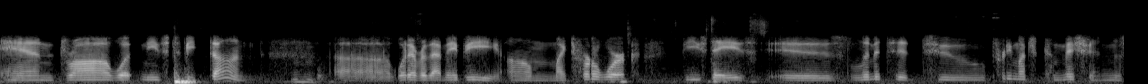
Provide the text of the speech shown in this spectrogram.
and draw what needs to be done, Mhm. uh, whatever that may be. Um, my turtle work these days is limited to pretty much commissions.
